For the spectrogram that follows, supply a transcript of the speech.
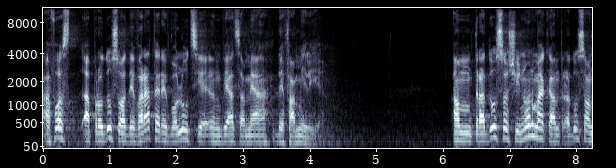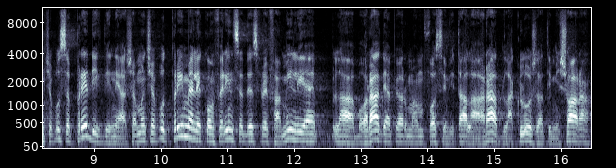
a, fost, a produs o adevărată revoluție în viața mea de familie. Am tradus-o și nu numai că am tradus-o, am început să predic din ea și am început primele conferințe despre familie la Oradea, pe urmă am fost invitat la Arad, la Cluj, la Timișoara,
